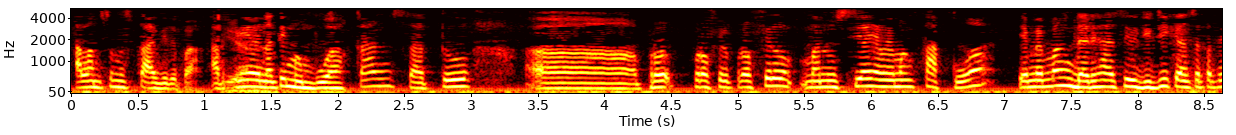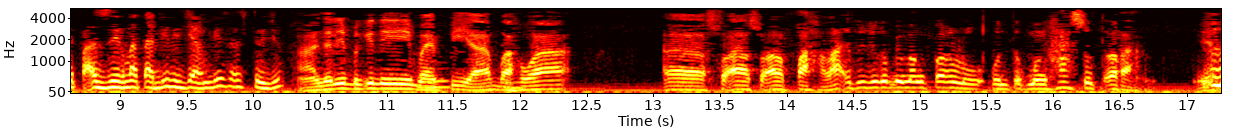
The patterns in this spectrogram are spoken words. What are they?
alam semesta gitu pak. Artinya Ya. nanti membuahkan satu pro- profil-profil manusia yang memang takwa, yang memang dari hasil didikan seperti Pak Zirma tadi di Jambi, saya setuju. Nah, jadi begini Mbak Epi ya bahwa soal-soal pahala itu juga memang perlu untuk menghasut orang. Ya,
